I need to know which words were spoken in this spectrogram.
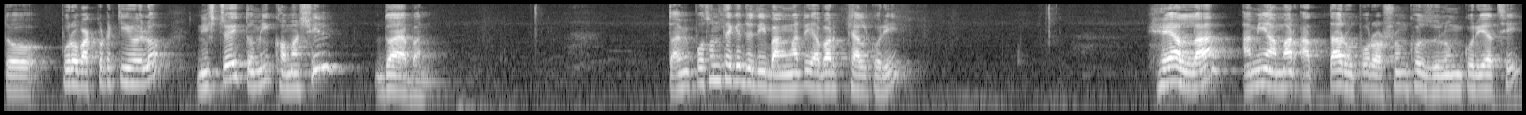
তো পুরো বাক্যটা কি হইল? নিশ্চয়ই তুমি ক্ষমাশীল, দয়াবান। তো আমি প্রথম থেকে যদি বাংলাটি আবার খেয়াল করি, হে আল্লাহ, আমি আমার আত্মার উপর অসংখ্য জুলুম করিয়াছি।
